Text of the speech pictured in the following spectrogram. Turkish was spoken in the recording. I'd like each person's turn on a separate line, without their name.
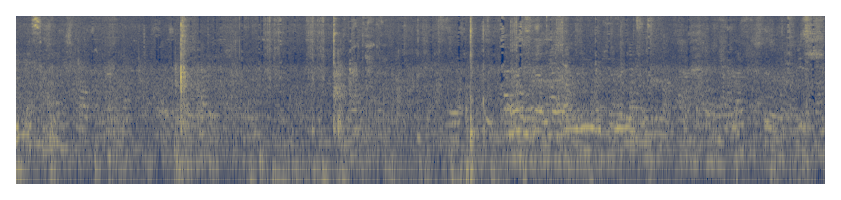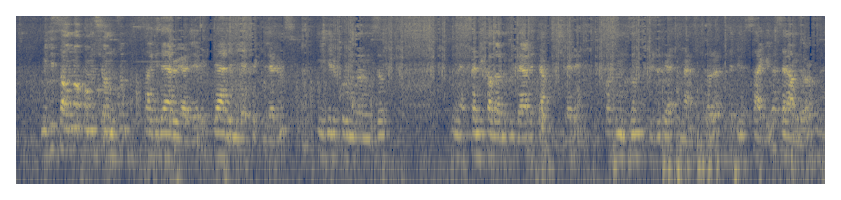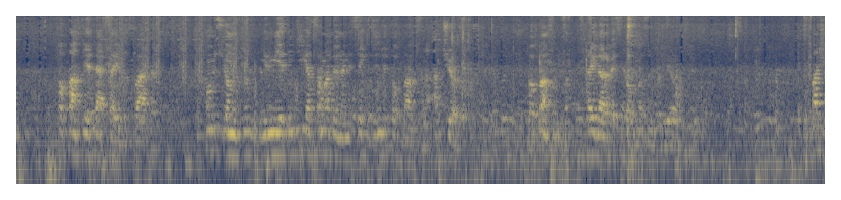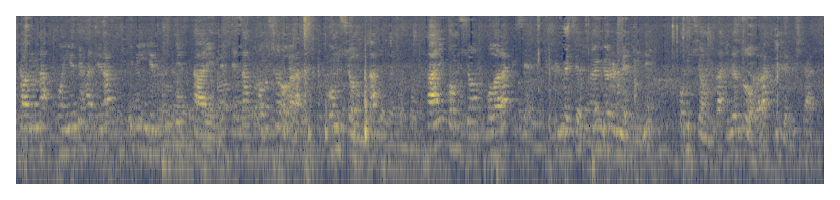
Milli Savunma Komisyonumuzun saygıdeğer üyeleri, değerli milletvekillerimiz, ilgili kurumlarımızın, yine sendikalarımızın değerli temsilcileri, basınımızın güzide mensupları, hepinizi saygıyla selamlıyorum. Toplantı yeter sayımız vardır. Komisyonumuzun 27. yasama dönemi 8. toplantısını açıyoruz. Toplantımızın hayırlara vesile olmasını diliyorum. Başkanlığına 17 Haziran 2021 tarihinde esas komisyon olarak komisyonumuza, tarih komisyon olarak ise düşülmesinin öngörülmediğini komisyonumuza yazılı olarak bildirmişlerdir.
